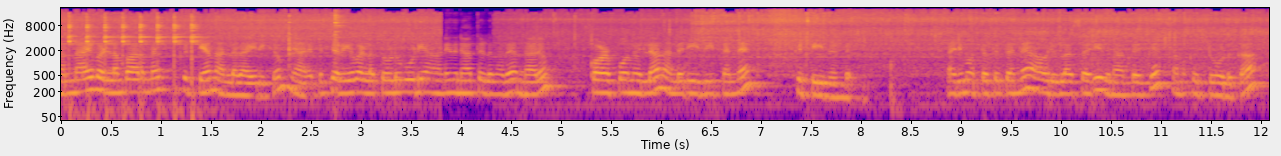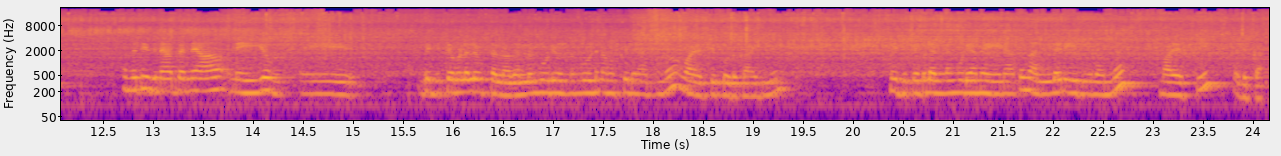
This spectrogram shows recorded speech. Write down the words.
നന്നായി വെള്ളം പാർന്ന് കിട്ടിയാൽ നല്ലതായിരിക്കും. ഞാനിപ്പം ചെറിയ വെള്ളത്തോടു കൂടിയാണ് ഇതിനകത്ത് ഇടുന്നത്. എന്നാലും കുഴപ്പമൊന്നുമില്ല. നല്ല രീതിയിൽ തന്നെ കിട്ടിയിട്ടുണ്ട്. അരി മൊത്തത്തിൽ തന്നെ ആ ഒരു ഗ്ലാസ് അരി ഇതിനകത്തേക്ക് നമുക്ക് ഇട്ട് കൊടുക്കാം. എന്നിട്ട് ഇതിനകത്ത് തന്നെ ആ നെയ്യും ഈ വെജിറ്റബിളെല്ലാം ഇട്ടല്ലോ അതെല്ലാം കൂടി ഒന്നും കൂടി നമുക്ക് ഇതിനകത്തുനിന്ന് വഴറ്റി കൊടുക്കാം. അരിയും വെജിറ്റബിൾ എല്ലാം കൂടി ആ നെയ്യിനകത്ത് നല്ല രീതിയിലൊന്ന് വഴറ്റി എടുക്കാം.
